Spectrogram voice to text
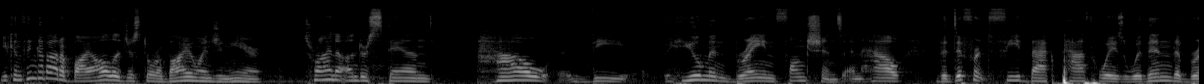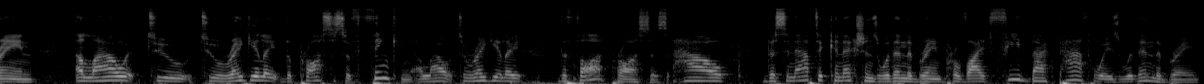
you can think about a biologist or a bioengineer trying to understand how the human brain functions and how the different feedback pathways within the brain allow it to to regulate the process of thinking allow it to regulate the thought process how the synaptic connections within the brain provide feedback pathways within the brain.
